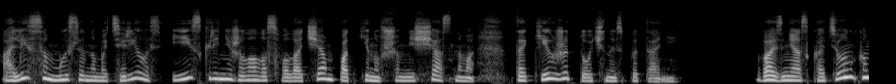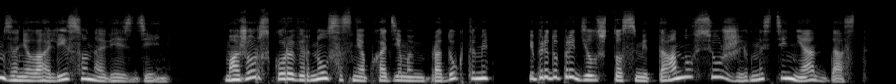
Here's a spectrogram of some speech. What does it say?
Алиса мысленно материлась и искренне желала сволочам, подкинувшим несчастного, таких же точно испытаний. Возня с котенком заняла Алису на весь день. Мажор скоро вернулся с необходимыми продуктами и предупредил, что сметану всю живности не отдаст.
